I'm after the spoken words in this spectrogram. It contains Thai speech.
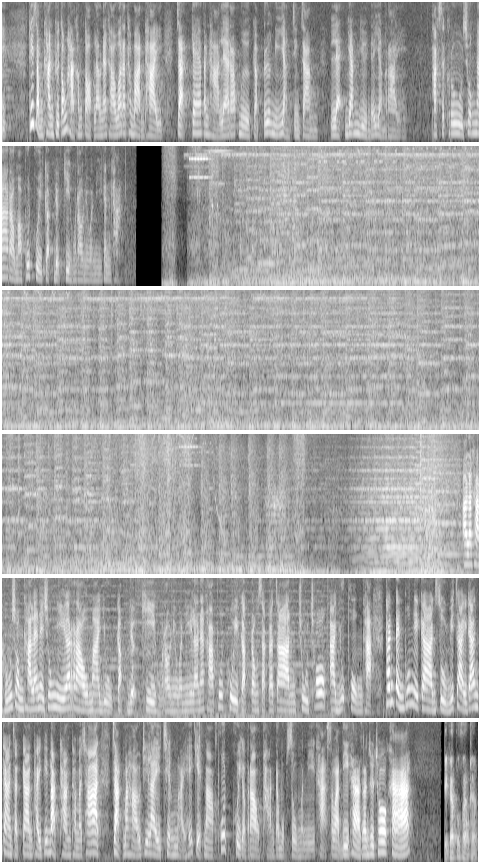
ที่สำคัญคือต้องหาคำตอบแล้วนะคะ ว่ารัฐบาลไทยจะแก้ปัญหาและรับมือกับเรื่องนี้อย่างจริงจัง และยั่งยืนได้อย่างไร พักสักครู่ช่วงหน้าเรามาพูดคุยกับเดอะกีของเราในวันนี้กันค่ะ เอาละค่ะคุณผู้ชมคะและในช่วงนี้เรามาอยู่กับเดอะคีของเราในวันนี้แล้วนะคะ พูดคุยกับรองศาสตราจารย์ ชูโชคอายุพงศ์ค่ะ ท่านเป็นผู้อำนวยการศูนย์วิจัยด้านการจัดการภัยพิบัติทางธรรมชาติ จากมหาวิทยาลัยเชียงใหม่ให้เกียรติมาพูดคุยกับเราผ่านระบบซูมวันนี้ค่ะ สวัสดีค่ะอาจารย์ชูโชคค่ะสวัสดีครับผู้ฟังครับ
